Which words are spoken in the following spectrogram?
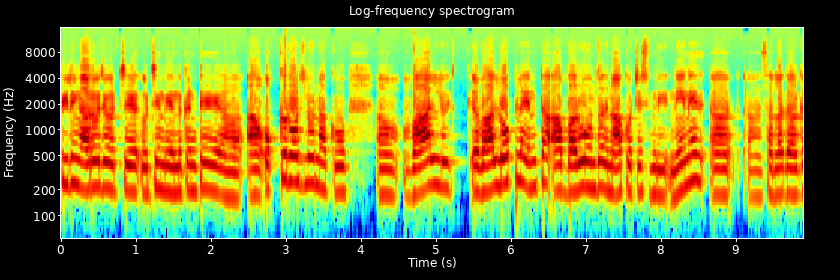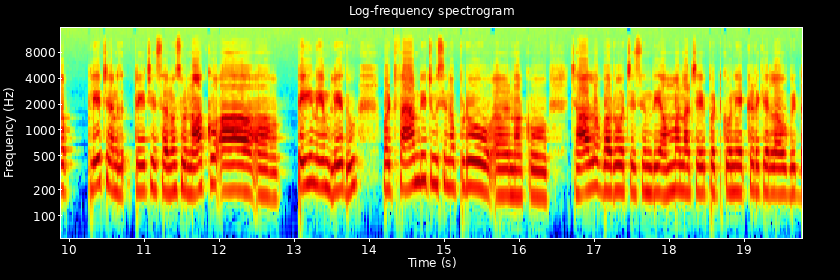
ఫీలింగ్ ఆ రోజు వచ్చే వచ్చింది. ఎందుకంటే ఆ, ఒక్క రోజులో నాకు వాళ్ళు వాళ్ళ లోపల ఎంత ఆ బరువు ఉందో అది నాకు వచ్చేసింది. నేనే సరళగారుగా ప్లే చేను ప్లే చేశాను. సో నాకు ఆ పెయిన్ ఏం లేదు. బట్ ఫ్యామిలీ చూసినప్పుడు నాకు చాలా బరువు వచ్చేసింది. అమ్మ నా చేయి పట్టుకొని ఎక్కడికి వెళ్ళావు బిడ్డ?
